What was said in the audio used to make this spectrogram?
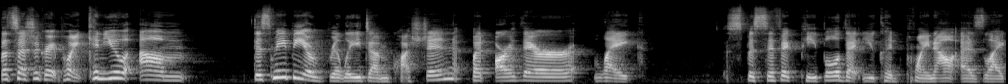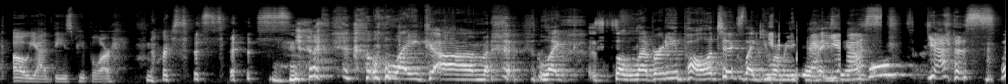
That's such a great point. Can you um this may be a really dumb question, but are there like specific people that you could point out as like, oh yeah, these people are narcissists? like um like celebrity politics? Like you want me to give examples? Yes.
